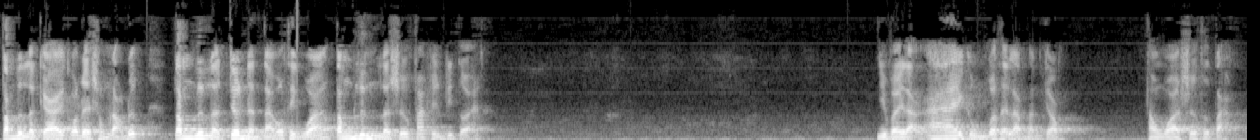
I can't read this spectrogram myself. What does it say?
Tâm linh là cái có đời sống đạo đức. Tâm linh là trên nền tảng của thiền quán tâm linh là sự phát triển trí tuệ. Như vậy là ai cũng có thể làm thành công thông qua sự thực tập.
